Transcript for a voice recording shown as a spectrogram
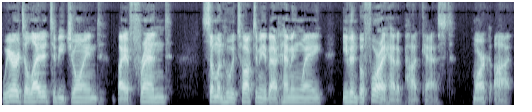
We are delighted to be joined by a friend, someone who would talk to me about Hemingway even before I had a podcast, Mark Ott.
